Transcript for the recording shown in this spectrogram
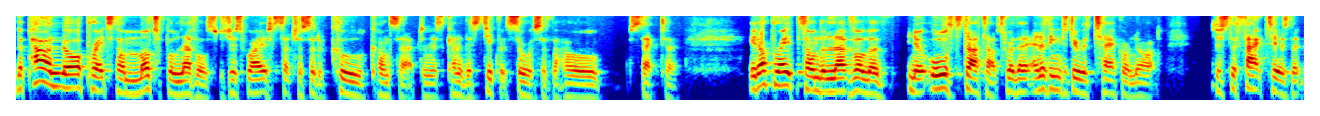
the power law operates on multiple levels, which is why it's such a sort of cool concept and it's kind of the secret source of the whole sector. It operates on the level of you know all startups, whether anything to do with tech or not. Just the fact is that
